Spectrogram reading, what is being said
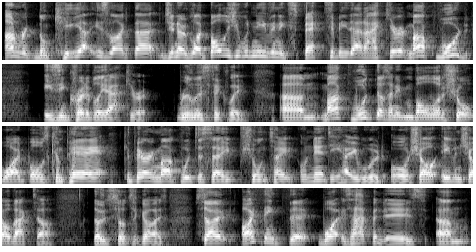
Anrich Nortje is like that. Do you know, like bowlers you wouldn't even expect to be that accurate. Mark Wood is incredibly accurate, realistically. Um, Mark Wood doesn't even bowl a lot of short wide balls. Compare comparing Mark Wood to say Shaun Tait or Nantie Hayward or Shoaib, even Shoaib Akhtar, those sorts of guys. So I think that what has happened is um,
